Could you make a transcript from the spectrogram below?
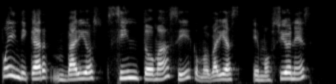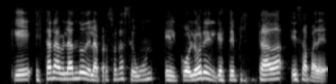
puede indicar varios síntomas, ¿sí? Como varias emociones que están hablando de la persona según el color en el que esté pintada esa pared.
